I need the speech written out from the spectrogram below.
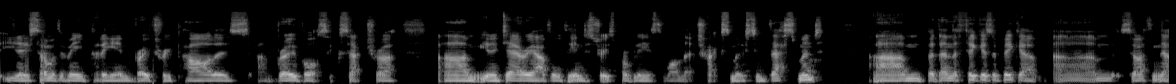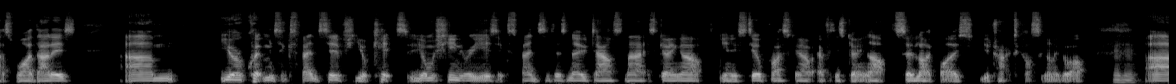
you know some of them are putting in rotary parlors um, robots etc um, you know dairy av all the industries probably is the one that attracts the most investment. Um, but then the figures are bigger. Um, so i think that's why that is. Um, your equipment's expensive. Your kits your machinery is expensive. There's no doubt that. It's going up. You know steel price going up. Everything's going up. So likewise your tractor costs are going to go up. Mm-hmm. uh,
